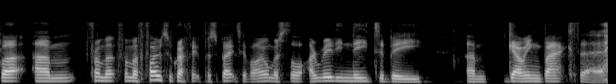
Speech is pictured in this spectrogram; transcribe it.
But um, from a from a photographic perspective, I almost thought I really need to be um, going back there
